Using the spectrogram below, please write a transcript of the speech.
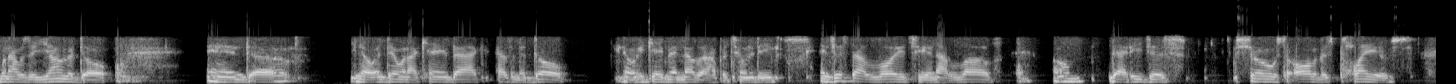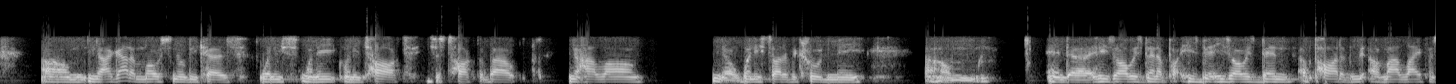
when I was a young adult, and uh, you know, and then when I came back as an adult, you know, he gave me another opportunity, and just that loyalty and that love um, that he just shows to all of his players. Um, you know, I got emotional because when he when he when he talked, he just talked about you know how long, you know, when he started recruiting me. Um, and uh, and he's always been a part. He's been he's always been a part of of my life in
